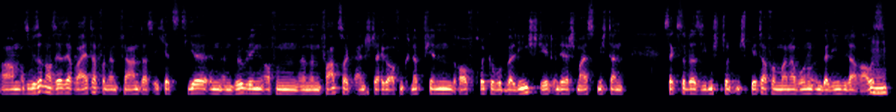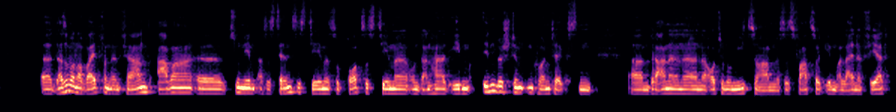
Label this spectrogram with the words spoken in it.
Ähm, also wir sind noch sehr, sehr weit davon entfernt, dass ich jetzt hier in, in Böblingen auf ein, ein Fahrzeug einsteige, auf ein Knöpfchen draufdrücke, wo Berlin steht und der schmeißt mich dann sechs oder sieben Stunden später von meiner Wohnung in Berlin wieder raus. Mhm. Äh, da sind wir noch weit von entfernt, aber äh, zunehmend Assistenzsysteme, Supportsysteme und dann halt eben in bestimmten Kontexten ähm, da eine, eine Autonomie zu haben, dass das Fahrzeug eben alleine fährt.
